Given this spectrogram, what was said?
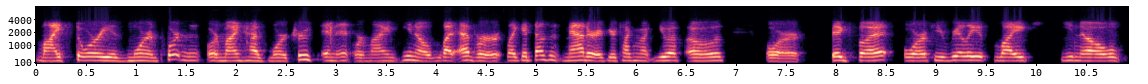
my story is more important or mine has more truth in it or mine, you know, whatever. Like it doesn't matter if you're talking about UFOs or Bigfoot or if you really like, you know,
